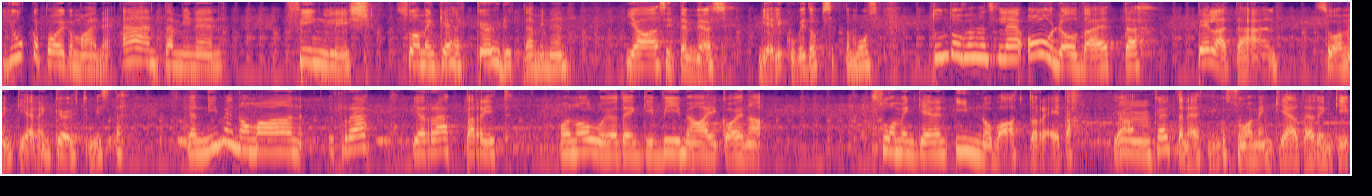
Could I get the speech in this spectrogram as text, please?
Jukka Poikamainen ääntäminen, finglish, suomen kielen köyhdyttäminen ja sitten myös mielikuvituksettomuus. Tuntuu vähän silleen oudolta, että pelätään suomen kielen köyhtymistä. Ja nimenomaan rap ja räppärit on ollut jotenkin viime aikoina suomen kielen innovaattoreita ja mm. käyttäneet niin kuin suomen kieltä jotenkin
